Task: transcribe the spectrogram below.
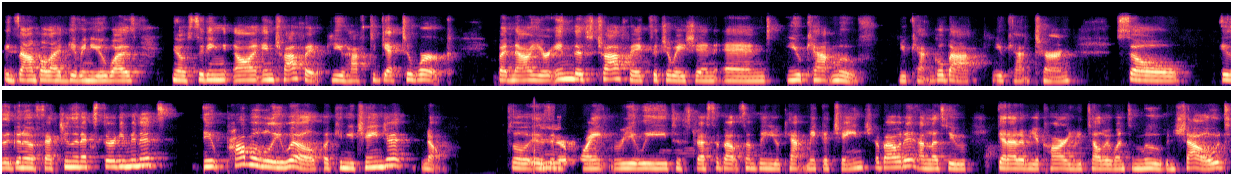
example I'd given you was, you know, sitting uh, in traffic, you have to get to work. But now you're in this traffic situation and you can't move. You can't go back. You can't turn. So is it going to affect you in the next 30 minutes? It probably will, but can you change it? No. So is mm-hmm. there a point really to stress about something you can't make a change about it unless you get out of your car and you tell everyone to move and shout?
